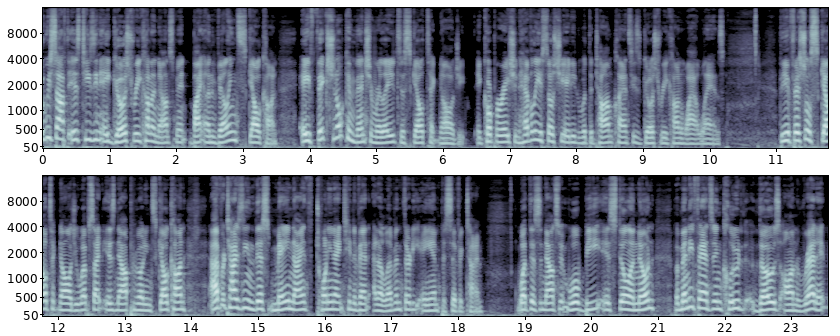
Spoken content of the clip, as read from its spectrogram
Ubisoft is teasing a Ghost Recon announcement by unveiling SkellCon, a fictional convention related to Skell Technology, a corporation heavily associated with the Tom Clancy's Ghost Recon Wildlands. The official Skell Technology website is now promoting SkellCon, advertising this May 9th, 2019 event at 11:30 a.m. Pacific Time. What this announcement will be is still unknown, but many fans, include those on Reddit,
